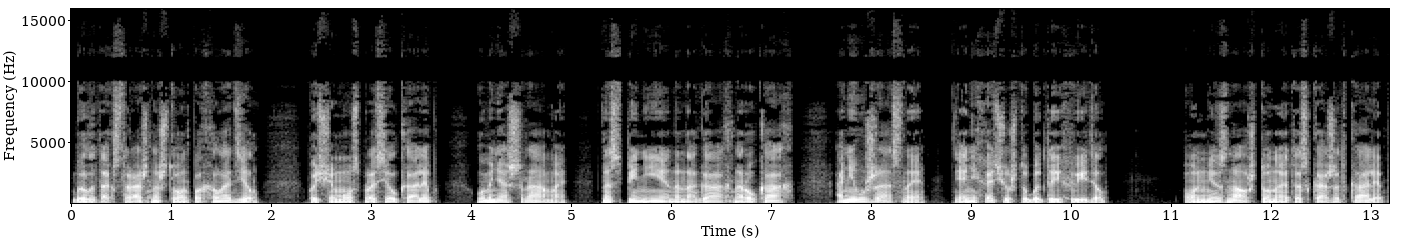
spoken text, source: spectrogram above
Было так страшно, что он похолодел. «Почему?» — спросил Калеб. «У меня шрамы. На спине, на ногах, на руках. Они ужасные. Я не хочу, чтобы ты их видел». Он не знал, что на это скажет Калеб.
